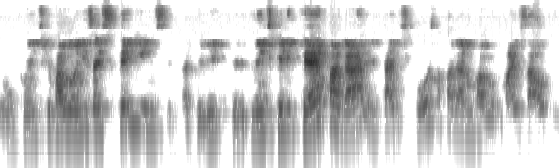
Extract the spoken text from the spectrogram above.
o cliente que valoriza a experiência, aquele, aquele cliente que ele quer pagar, ele está disposto a pagar um valor mais alto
